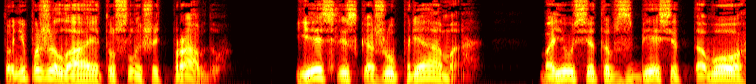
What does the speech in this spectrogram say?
кто не пожелает услышать правду. Если скажу прямо, боюсь, это взбесит того,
